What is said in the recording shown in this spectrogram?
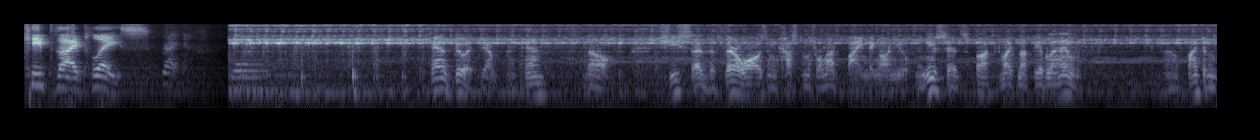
Keep thy place. Right. You can't do it, Jim. Can? No. She said that their laws and customs were not binding on you. And you said Spock might not be able to handle it. Now, if I can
